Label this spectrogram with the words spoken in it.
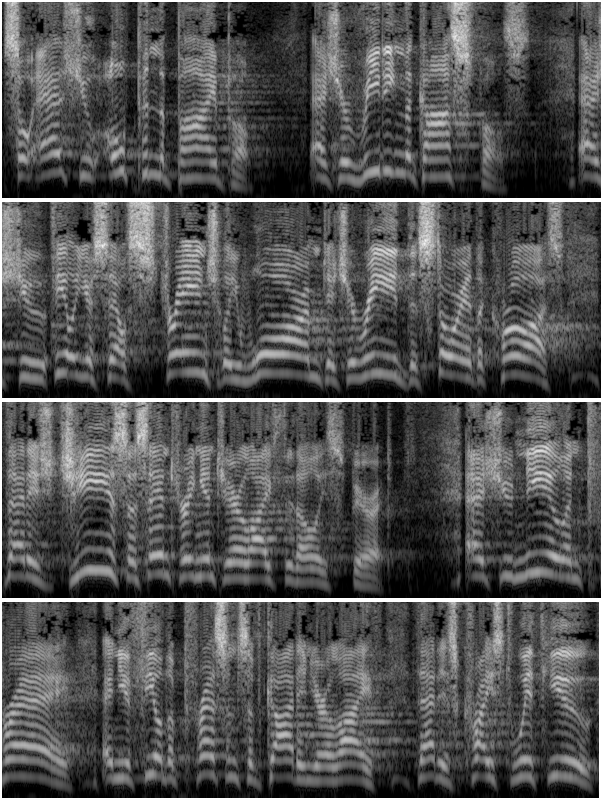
So as you open the Bible, as you're reading the Gospels, as you feel yourself strangely warmed as you read the story of the cross, that is Jesus entering into your life through the Holy Spirit. As you kneel and pray and you feel the presence of God in your life, that is Christ with you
